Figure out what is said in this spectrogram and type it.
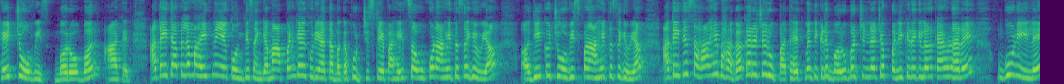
हे चोवीस बरोबर आठ आहेत. आता इथे आपल्याला माहीत नाही आहे कोणती संख्या. मग आपण काय करूया आता? बघा पुढची स्टेप आहे. चौकोन आहे तसं घेऊया. अधिक चोवीस पण आहे तसं घेऊया. आता इथे सहा हे भागाकाराच्या रूपात आहेत. मग तिकडे बरोबर चिन्हाच्या पलीकडे गेल्यावर काय होणार आहे? गुणिले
